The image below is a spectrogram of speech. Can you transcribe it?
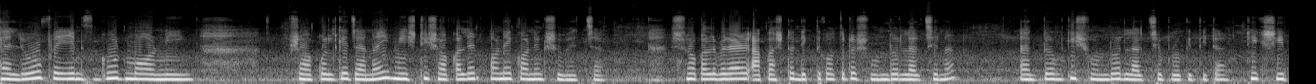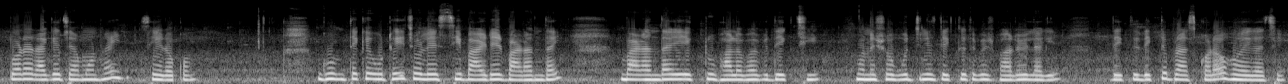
Hello friends, good morning. সকলকে জানাই মিষ্টি সকালের অনেক অনেক শুভেচ্ছা। সকালবেলার আকাশটা দেখতে কতটা সুন্দর লাগছে না? একদম কি সুন্দর লাগছে প্রকৃতিটা। ঠিক শীত পড়ার আগে যেমন হয়, সেরকম। ঘুম থেকে উঠেই চলে এসেছি বাইরের বারান্দায়। বারান্দায় একটু ভালোভাবে দেখছি। মানে সবুজ জিনিস দেখতে তো বেশ ভালোই লাগে। দেখতে দেখতে ব্রাশ করাও হয়ে গেছে।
